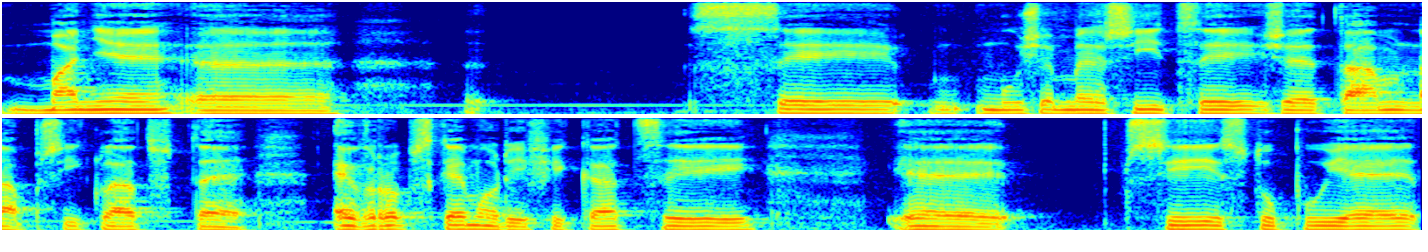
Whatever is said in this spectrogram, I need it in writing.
Maně eh, si můžeme říci, že tam například v té evropské modifikaci eh, přistupuje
